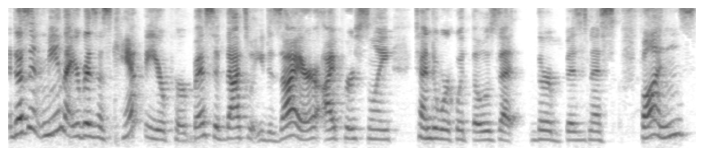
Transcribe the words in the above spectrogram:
It doesn't mean that your business can't be your purpose if that's what you desire. I personally tend to work with those that their business funds,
